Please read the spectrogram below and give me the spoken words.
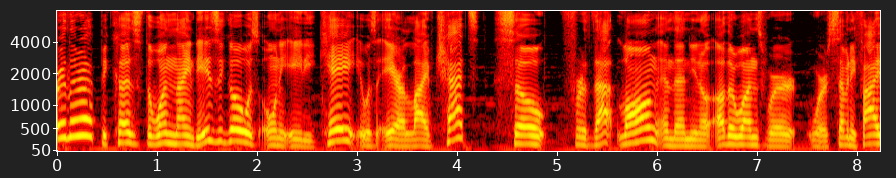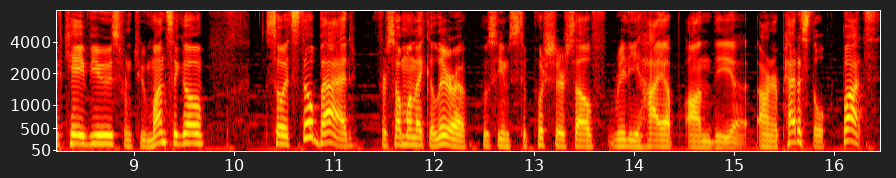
Elira because the one nine days ago was only 80k. It was AR live chat. So for that long, and then you know other ones were were 75k views from two months ago. So it's still bad for someone like Illyra who seems to push herself really high up on the uh, on her pedestal. But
